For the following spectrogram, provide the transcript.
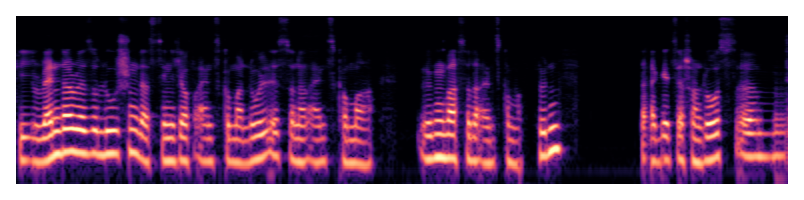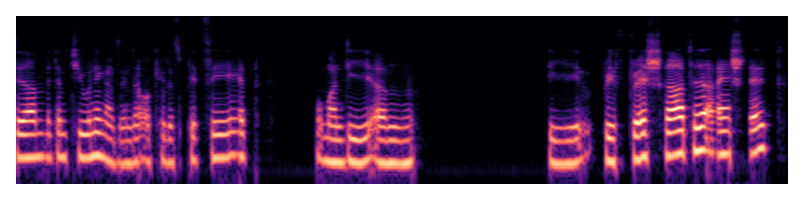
die Render Resolution, dass die nicht auf 1,0 ist, sondern 1, irgendwas oder 1,5 da geht es ja schon los äh, mit, der, mit dem Tuning, also in der Oculus PC-App, wo man die, ähm, die Refresh-Rate einstellt,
